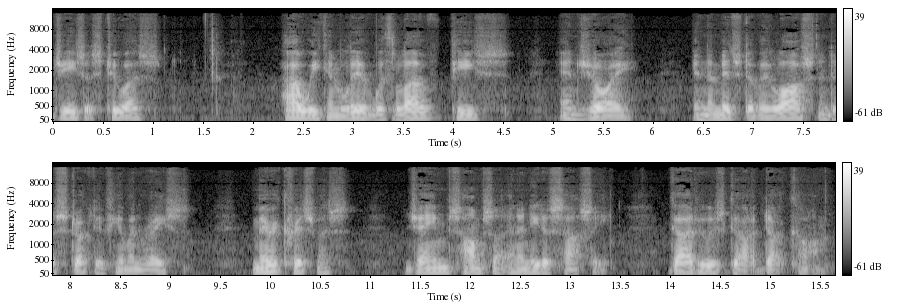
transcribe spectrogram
Jesus, to us how we can live with love, peace, and joy in the midst of a lost and destructive human race. Merry Christmas. James Hamsa and Anita Sassi. GodWhoIsGod.com.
